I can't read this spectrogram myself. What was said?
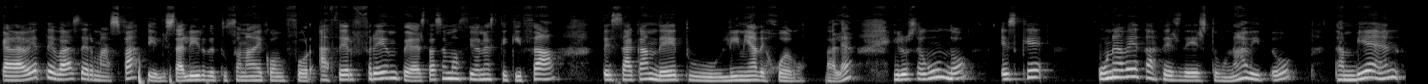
cada vez te va a ser más fácil salir de tu zona de confort, hacer frente a estas emociones que quizá te sacan de tu línea de juego, ¿vale? Y lo segundo es que una vez haces de esto un hábito, también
